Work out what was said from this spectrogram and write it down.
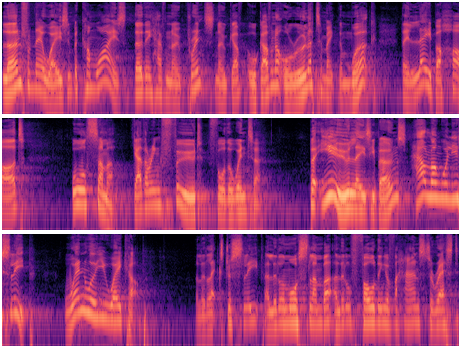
Learn from their ways and become wise. Though they have no prince, no gov- or governor or ruler to make them work, they labor hard all summer, gathering food for the winter. But you, lazy bones, how long will you sleep? When will you wake up? A little extra sleep, a little more slumber, a little folding of the hands to rest,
